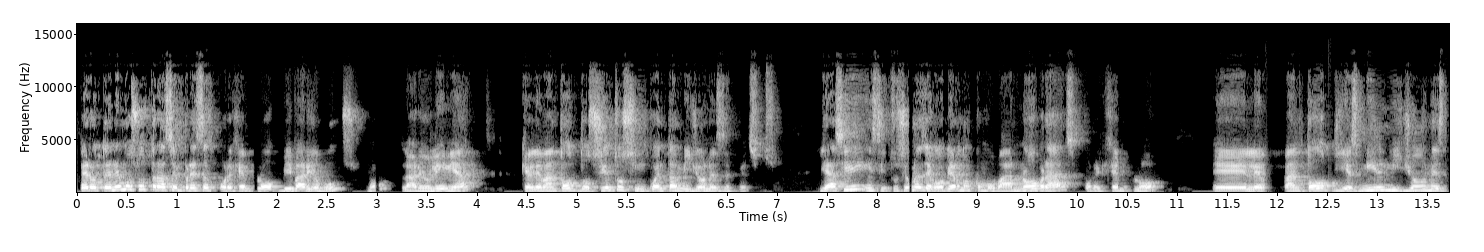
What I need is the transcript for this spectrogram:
Pero tenemos otras empresas, por ejemplo, Viva Aerobús, la aerolínea, que levantó 250 millones de pesos. Y así instituciones de gobierno como Banobras, por ejemplo, eh, levantó 10 mil millones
